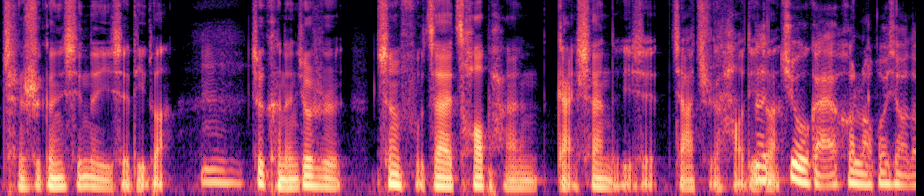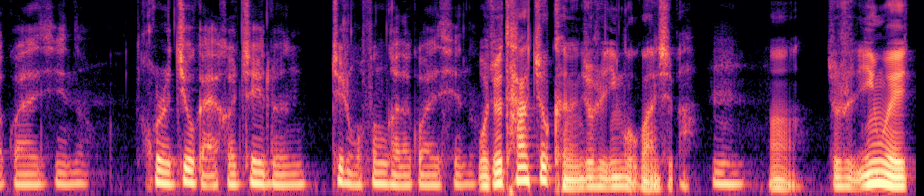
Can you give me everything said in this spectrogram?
城市更新的一些地段，嗯，这可能就是政府在操盘改善的一些价值好地段。旧改和老破小的关系呢？或者旧改和这一轮这种风格的关系呢？我觉得它就可能就是因果关系吧，嗯啊、就是因为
